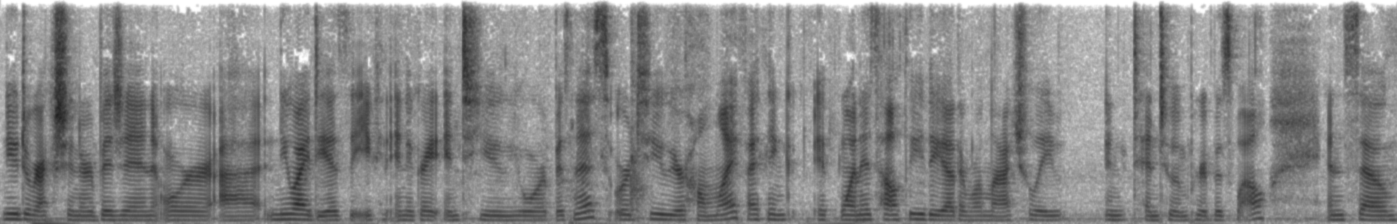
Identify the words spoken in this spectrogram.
new direction or vision or uh, new ideas that you can integrate into your business or to your home life. I think if one is healthy, the other will naturally intend to improve as well. And so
